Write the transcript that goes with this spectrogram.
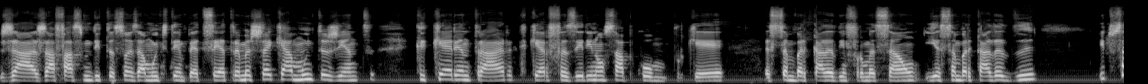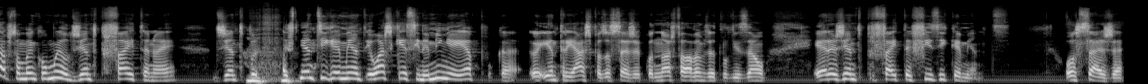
já, já faço meditações há muito tempo, etc. Mas sei que há muita gente que quer entrar, que quer fazer e não sabe como, porque é a sambarcada de informação e a sambarcada de. E tu sabes tão bem como eu, de gente perfeita, não é? De gente. Assim, antigamente, eu acho que é assim, na minha época, entre aspas, ou seja, quando nós falávamos da televisão, era gente perfeita fisicamente ou seja,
